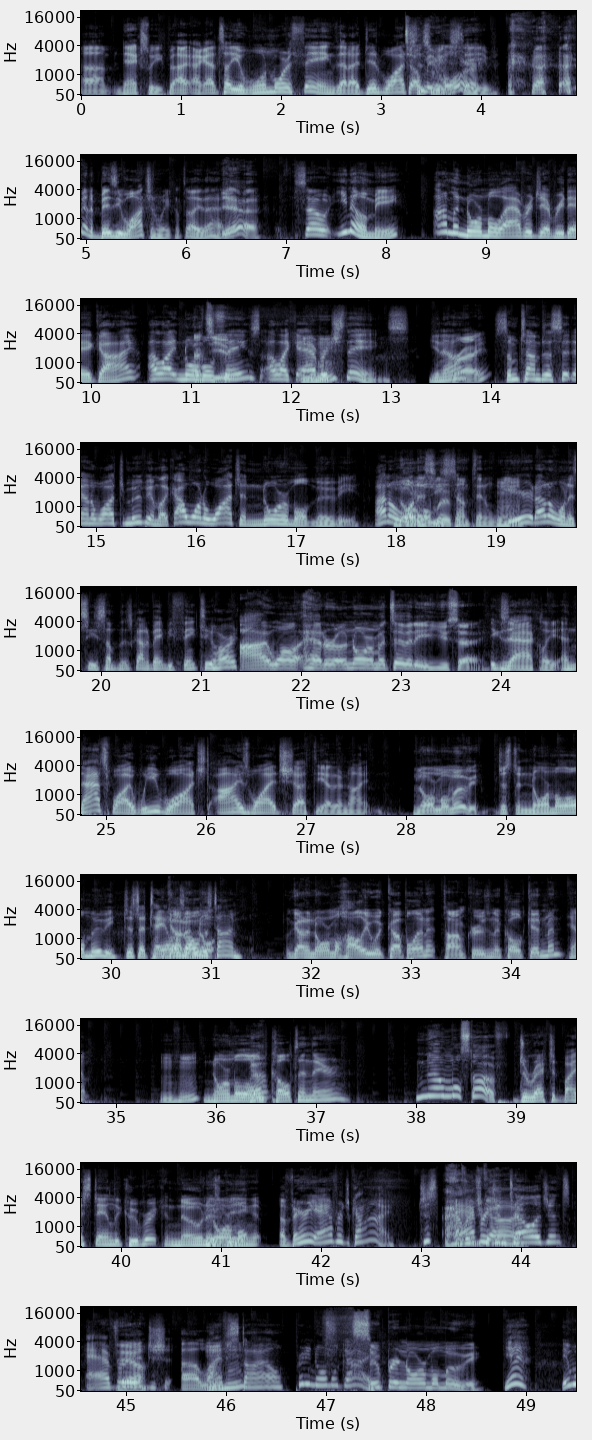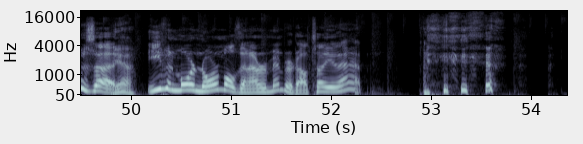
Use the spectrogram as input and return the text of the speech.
um, next week. But I, I got to tell you one more thing that I did watch Tell this me week, more. Steve. it's been a busy watching week, I'll tell you that. Yeah. So, you know me. I'm a normal, average, everyday guy. I like normal things. I like average things. You know? Right. Sometimes I sit down to watch a movie. I'm like, I want to watch a normal movie. I don't want to see movie. something Mhm. weird. I don't want to see something that's going to make me think too hard. I want heteronormativity. You say Exactly. And that's why we watched Eyes Wide Shut the other night. Normal movie. Just a normal old movie. Just a tale Got as a old nor- as time. We got a normal Hollywood couple in it: Tom Cruise and Nicole Kidman. Yep. Mm-hmm. Normal Yeah. old cult in there. Normal stuff. Directed by Stanley Kubrick, known as Normal. being a very average guy. Just Average average, guy. intelligence, average uh, lifestyle. Pretty normal guy. Super normal movie. Yeah. It was uh, Yeah. even more normal than I remembered, I'll tell you that.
